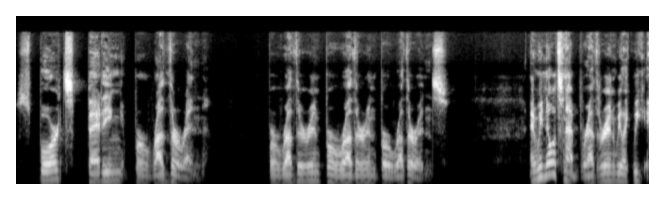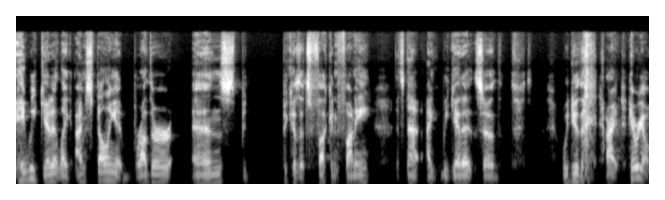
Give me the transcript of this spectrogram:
Sports betting brethren. Brethren, brethren, brethrens. And we know it's not brethren. We like we hey we get it. Like I'm spelling it brother ends because it's fucking funny. It's not I we get it. So we do the all right here we go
